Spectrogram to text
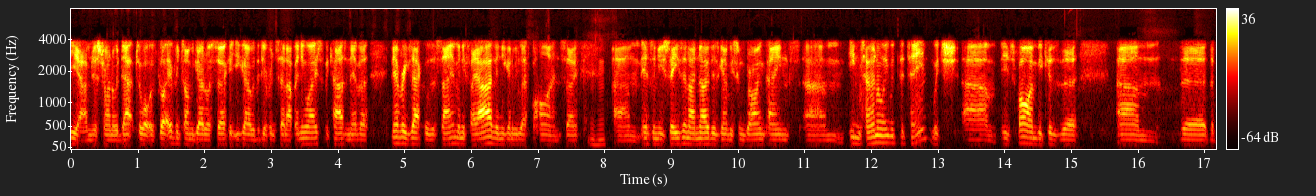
yeah, I'm just trying to adapt to what we've got. Every time you go to a circuit, you go with a different setup anyway, so the cars are never never exactly the same. And if they are, then you're going to be left behind. So um, it's a new season. I know there's going to be some growing pains um, internally with the team, which um, is fine because the um, the the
